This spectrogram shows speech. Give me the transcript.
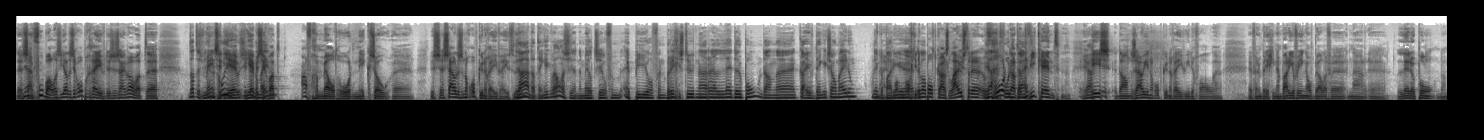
er Ja. zijn voetballers die hadden zich opgegeven, dus er zijn wel wat eh, dat is mensen die, hebben, die zich meedoen. wat afgemeld, hoorde ik zo. eh, dus zouden ze nog op kunnen geven eventueel? Ja, dat denk ik wel. Als je een mailtje of een appie of een berichtje stuurt naar uh, dan kan je denk ik zo meedoen. Denk Nou dat Barry mo- eh, mocht je er de wel... podcast luisteren Ja, voor voordat het tijd. weekend Ja. is, dan zou je nog op kunnen geven in ieder geval. eh, even een berichtje naar Barry of Inge of bel even naar eh Le Dupont. Dan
